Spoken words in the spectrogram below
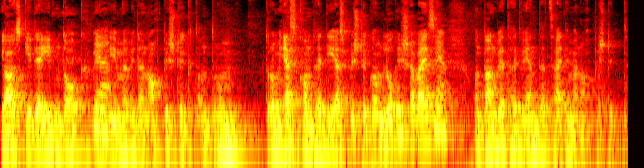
Ja, es geht ja jeden Tag, werden die immer wieder nachbestückt und drum, drum erst kommt halt die Erstbestückung, logischerweise, Ja. und dann wird halt während der Zeit immer nachbestückt.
